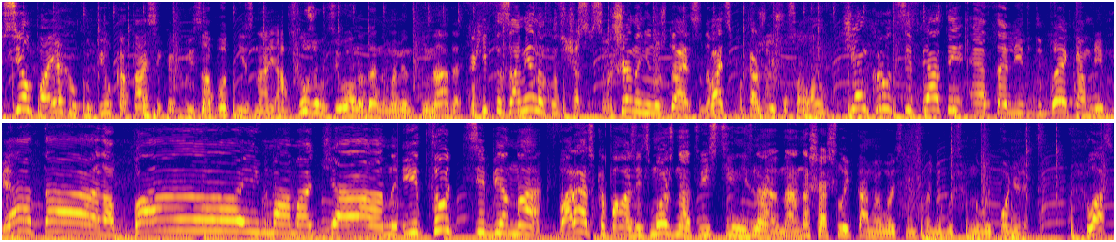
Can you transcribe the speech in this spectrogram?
сел, поехал, купил, катайся, как бы и забот не знаю. Обслуживать его на данный момент не надо. В каких-то заменах он сейчас совершенно не нуждается. Давайте покажу еще салон. Чем крут C5? Это лифтбеком, ребята. Давай, мама Джан. И тут тебе на. Барашка положить можно отвезти, не знаю, на, на шашлык там его с ним что-нибудь, ну вы поняли. Класс.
